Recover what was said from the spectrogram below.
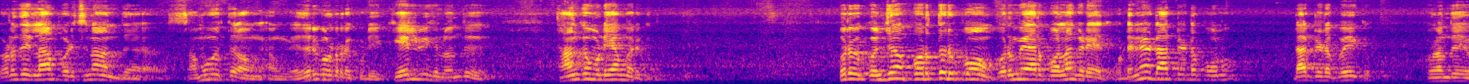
குழந்தையெல்லாம் படிச்சுன்னா அந்த சமூகத்தில் அவங்க அவங்க எதிர்கொள்ளக்கூடிய கேள்விகள் வந்து தாங்க முடியாமல் இருக்குது. ஒரு கொஞ்சம் பொறுத்து இருப்போம் பொறுமையாக இருப்போம்லாம் கிடையாது. உடனே டாக்டர்கிட்ட போகணும். டாக்டர்கிட்ட போய் குழந்தைய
